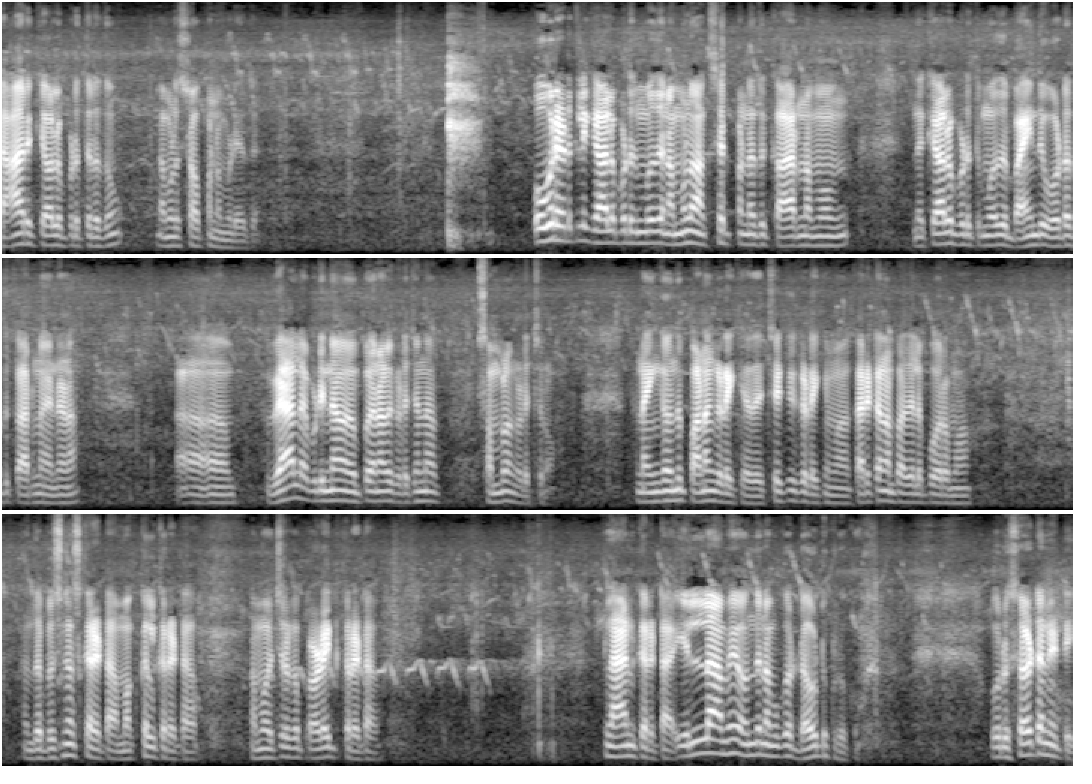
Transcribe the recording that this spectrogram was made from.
யார் கேவலப்படுத்துறதும் நம்மளை ஸ்டாப் பண்ண முடியாது. ஒவ்வொரு இடத்துலையும் கேவலப்படுத்தும் போது நம்மளும் அக்செப்ட் பண்ணதுக்கு காரணமும் இந்த கேவலப்படுத்தும் போது பயந்து ஓடுறதுக்கு காரணம் என்னென்னா வேலை அப்படின்னா முப்பது நாள் கிடச்சுன்னா சம்பளம் கிடச்சிரும். ஆனால் இங்கே வந்து பணம் கிடைக்காது. செக்கு கிடைக்குமா? கரெக்டான பாதையில் போகிறோமா அந்த பிஸ்னஸ் கரெக்டாக மக்கள் கரெக்டாக நம்ம வச்சுருக்க ப்ராடக்ட் கரெக்டாக பிளான் கரெக்டாக எல்லாமே வந்து நமக்கு ஒரு டவுட் கொடுக்கும். ஒரு சர்டனிட்டி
